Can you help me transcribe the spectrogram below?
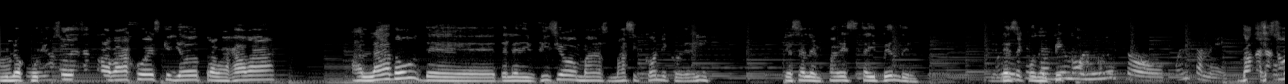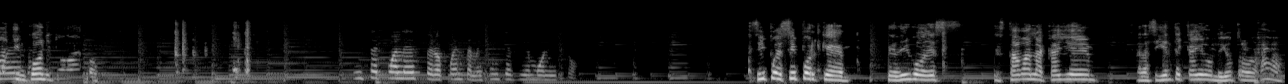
Y lo curioso de ese trabajo es que yo trabajaba al lado de- del edificio más, más icónico de ahí, que es el Empire State Building. Oye, Ese con el pico, bonito, cuéntame. donde se ¿Cómo sube Kong y todo eso. No sé cuál es, pero cuéntame, dicen que es bien bonito. Sí, pues sí, porque te digo, es estaba a la calle, a la siguiente calle donde yo trabajaba.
